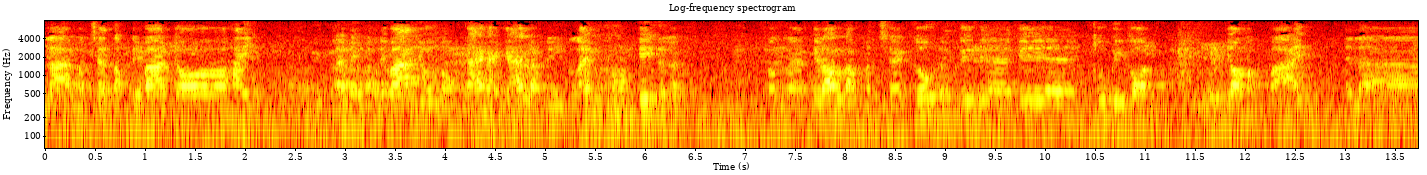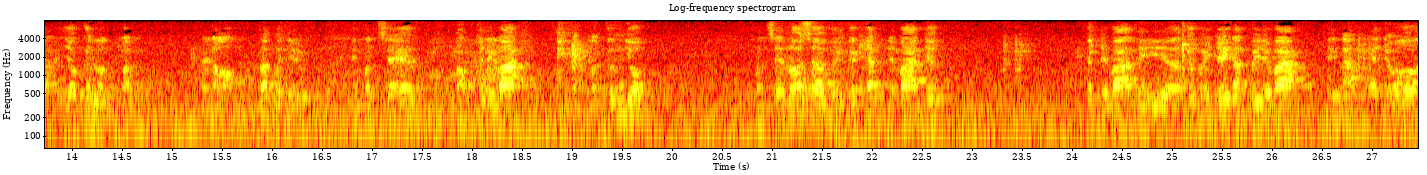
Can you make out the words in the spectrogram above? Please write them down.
là mình sẽ tập đề ba cho hay. Tại vì mình đề ba vô một cái hai cái là đi lấy không kiếm được rồi. Còn à, cái đó là mình sẽ cứu được cái cái, cái cứu bi con do mặt vải hay là do cái lực mình này nọ rất là nhiều. Thì mình sẽ tập cái đề ba. Mình cứng vô. Mình sẽ nói sơ về cái cách đề ba trước. Cách đề ba thì à, cái vị trí đặt bi đề ba thì nằm ngay chỗ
